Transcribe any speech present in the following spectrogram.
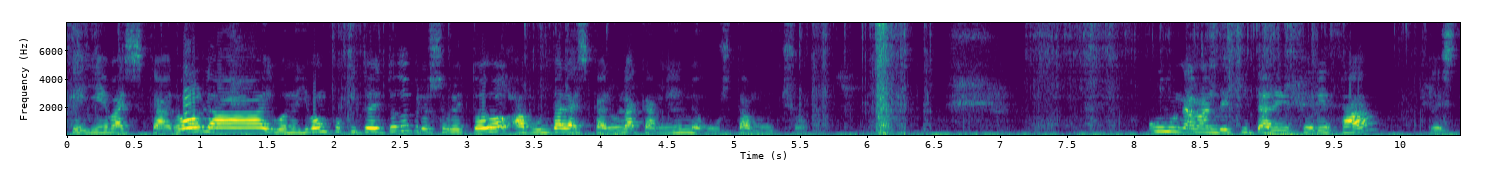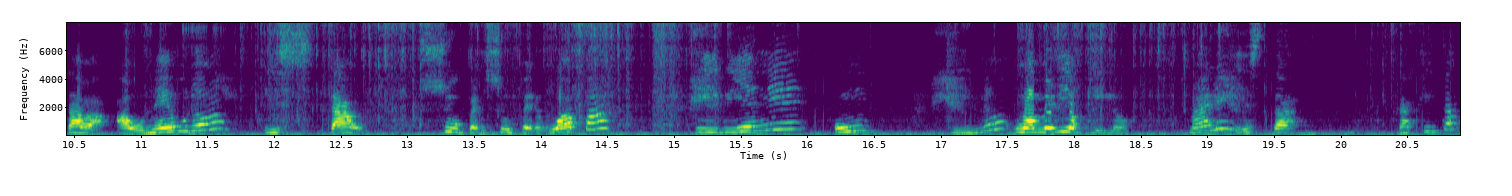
que lleva escarola y bueno, lleva un poquito de todo, pero sobre todo abunda la escarola que a mí me gusta mucho. Una bandejita de cereza que estaba a un euro y está súper, súper guapa y viene un kilo, no, medio kilo, ¿vale? Y esta cajita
